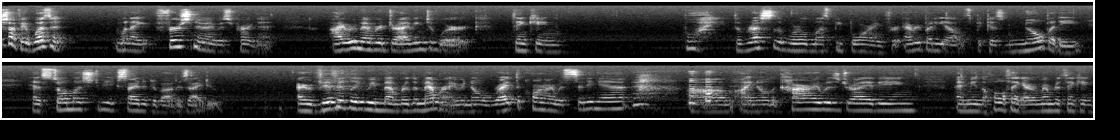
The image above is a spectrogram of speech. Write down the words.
First off, it wasn't when I first knew I was pregnant. I remember driving to work thinking, boy, the rest of the world must be boring for everybody else because nobody has so much to be excited about as I do. I vividly remember the memory. I know right the corner I was sitting at. Um, I know the car I was driving. I mean, the whole thing. I remember thinking,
